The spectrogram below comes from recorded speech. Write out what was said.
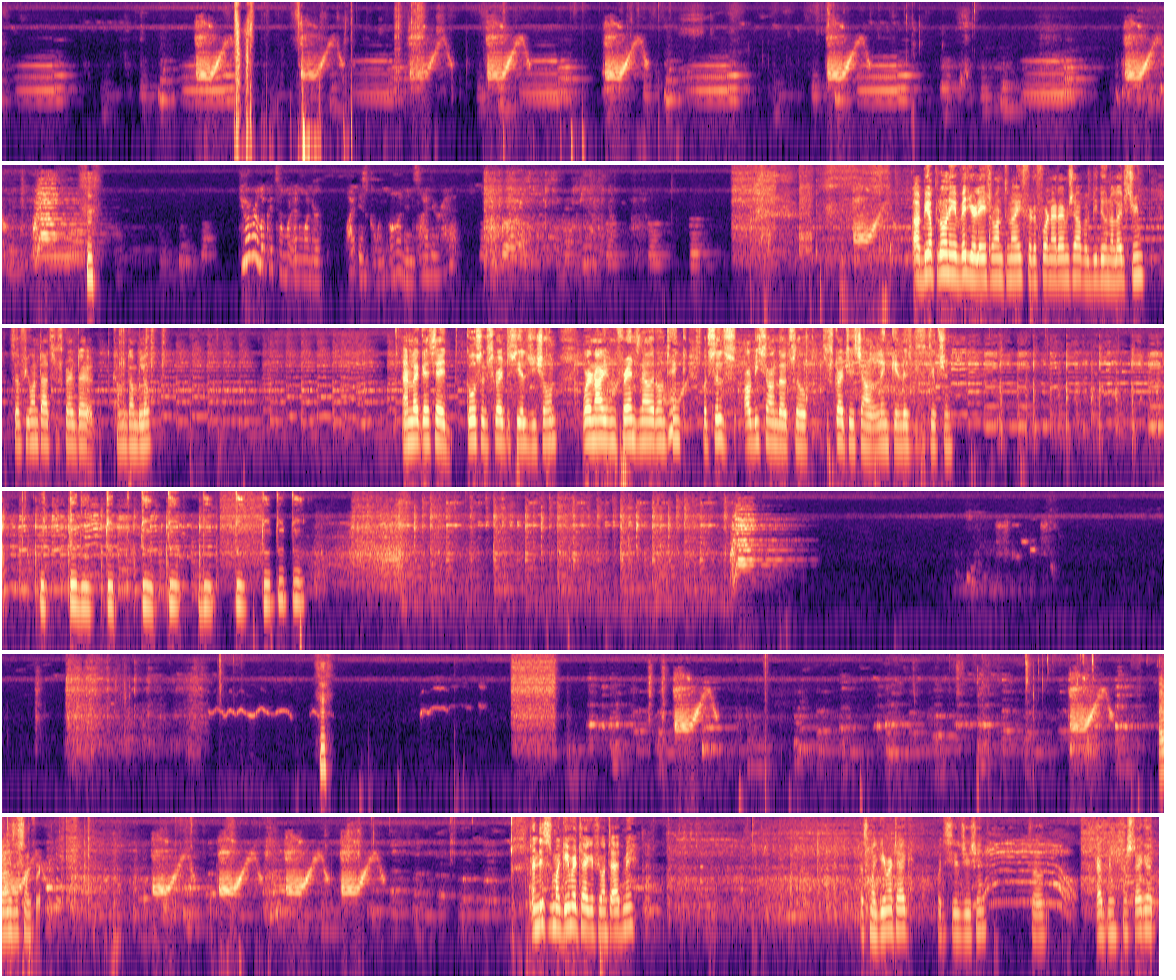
Do you ever look at someone and wonder what is going on inside their head? I'll be uploading a video later on tonight for the Fortnite Item Shop. I'll be doing a live stream. So if you want that, subscribe down, comment down below. And like I said, go subscribe to CLG Sean. We're not even friends now, I don't think. But still, I'll be sound out, so subscribe to his channel. Link in the description. Do, do, do, do, do, do, do, do, do, do, How long is this for? And this is my gamer tag if you want to add me. That's my gamer tag with the username? So add me, hashtag add.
